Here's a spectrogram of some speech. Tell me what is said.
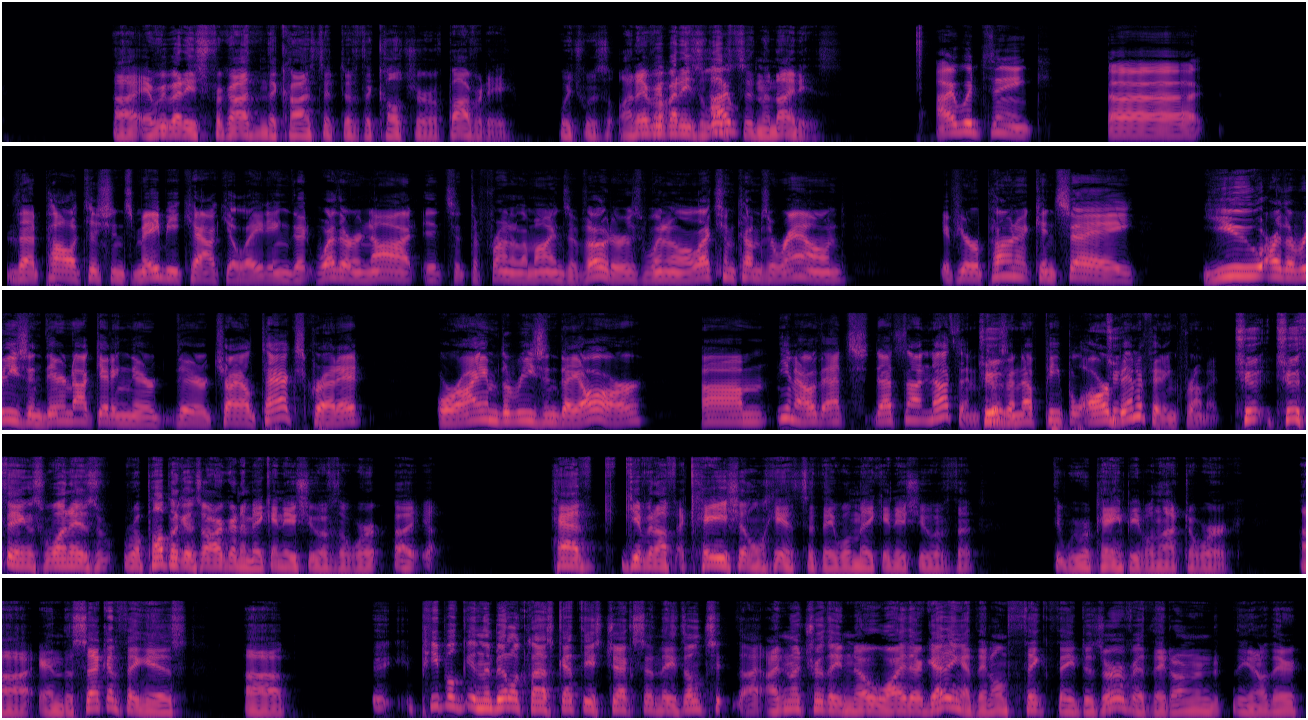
Uh, everybody's forgotten the concept of the culture of poverty which was on everybody's well, lips I, in the 90s. I would think uh, that politicians may be calculating that whether or not it's at the front of the minds of voters, when an election comes around, if your opponent can say, you are the reason they're not getting their, their child tax credit, or I am the reason they are, um, you know, that's that's not nothing because enough people are two, benefiting from it. Two two things. One is Republicans are going to make an issue of the work uh, have given off occasional hints that they will make an issue of the that we were paying people not to work. Uh, and the second thing is, uh, people in the middle class get these checks and they don't. I'm not sure they know why they're getting it. They don't think they deserve it. They don't. You know, they're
